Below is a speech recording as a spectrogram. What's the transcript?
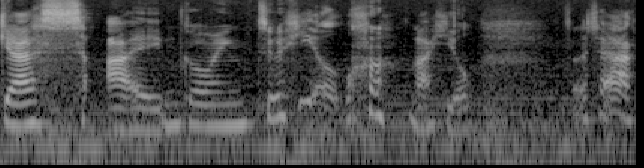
guess I'm going to heal. Not heal. To attack.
